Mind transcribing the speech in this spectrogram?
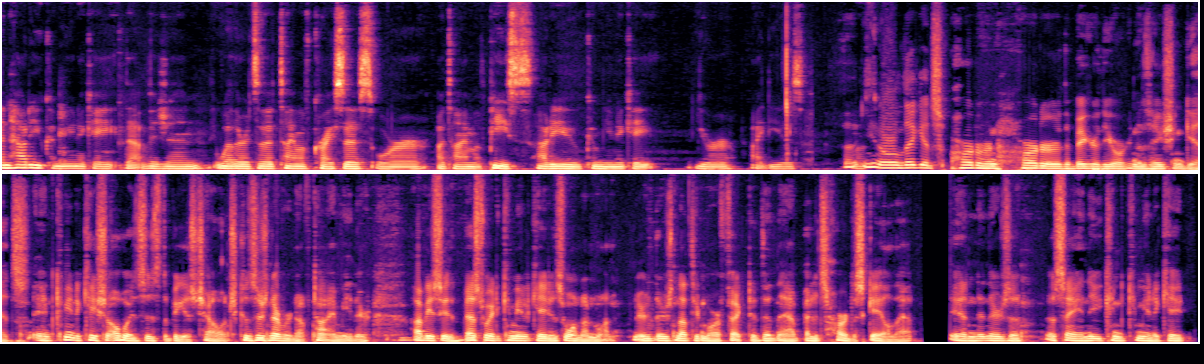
And how do you communicate that vision, whether it's a time of crisis or a time of peace? How do you communicate your ideas? Uh, you know, that gets harder and harder the bigger the organization gets. And communication always is the biggest challenge because there's never enough time either. Mm-hmm. Obviously, the best way to communicate is one on one. There's nothing more effective than that, but it's hard to scale that. And, and there's a, a saying that you can communicate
